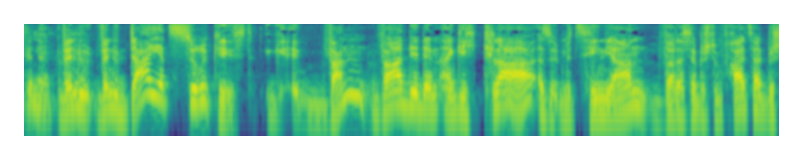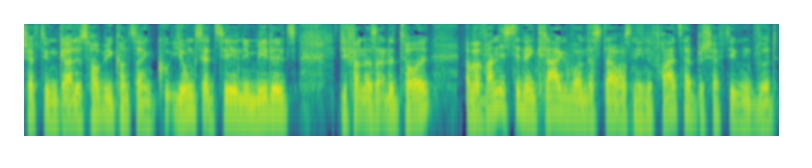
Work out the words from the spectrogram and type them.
genau. wenn du, wenn du da jetzt zurückgehst, wann war dir denn eigentlich klar, also mit zehn Jahren war das ja bestimmt Freizeitbeschäftigung, geiles Hobby, konntest deinen Jungs erzählen, den Mädels, die fanden das alle toll. Aber wann ist dir denn klar geworden, dass daraus nicht eine Freizeitbeschäftigung wird,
